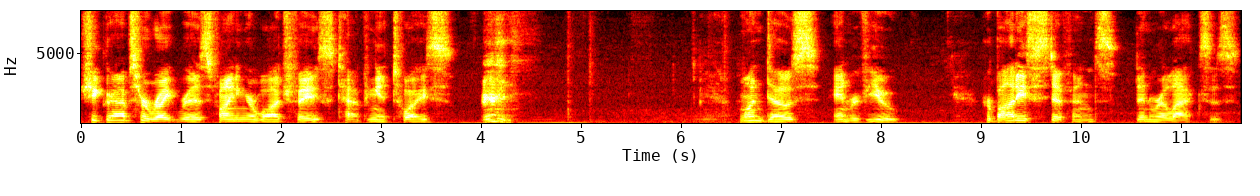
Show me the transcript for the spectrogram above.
she grabs her right wrist, finding her watch face, tapping it twice. One dose and review. Her body stiffens, then relaxes.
